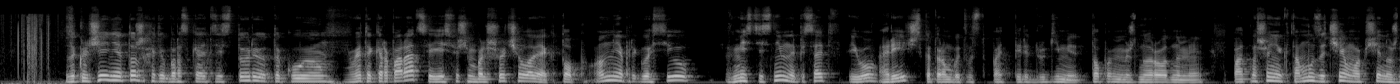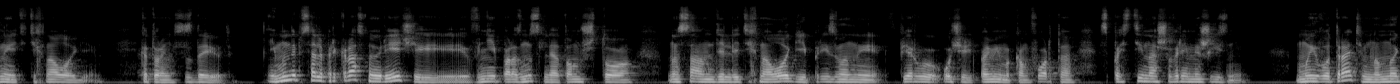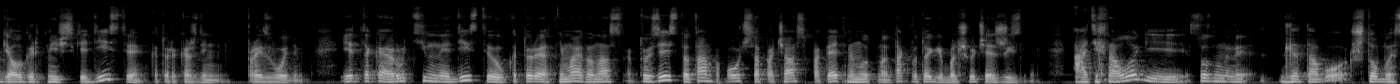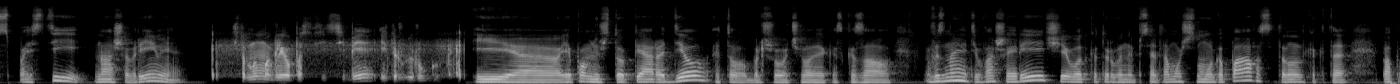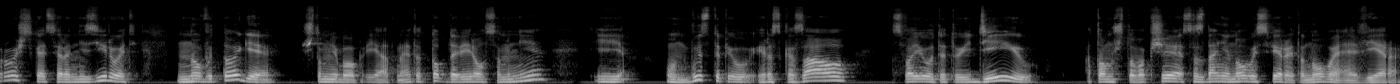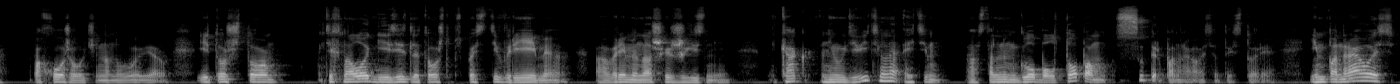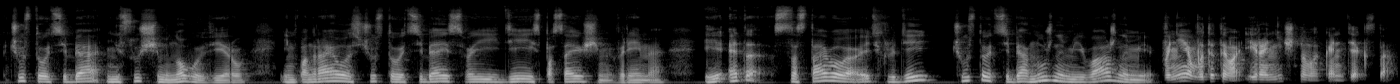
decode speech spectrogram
Заключение тоже хотел бы рассказать историю такую. В этой корпорации есть очень большой человек, топ. Он меня пригласил вместе с ним написать его речь, с которым будет выступать перед другими топами международными, по отношению к тому, зачем вообще нужны эти технологии, которые они создают. И мы написали прекрасную речь, и в ней поразмыслили о том, что на самом деле технологии призваны в первую очередь, помимо комфорта, спасти наше время жизни – мы его тратим на многие алгоритмические действия, которые каждый день производим. И это такая рутинное действие, которое отнимает у нас то здесь, то там по полчаса, по часу, по пять минут, но так в итоге большую часть жизни. А технологии созданы для того, чтобы спасти наше время, чтобы мы могли его посвятить себе и друг другу. И э, я помню, что пиар-отдел этого большого человека сказал, вы знаете, в вашей речи, вот, которую вы написали, там очень много пафоса, это надо как-то попроще сказать, сиронизировать. Но в итоге, что мне было приятно, этот топ доверился мне, и он выступил и рассказал свою вот эту идею о том, что вообще создание новой сферы – это новая вера, похоже очень на новую веру. И то, что технологии здесь для того, чтобы спасти время, время нашей жизни. И как неудивительно, этим остальным глобал топам супер понравилась эта история. Им понравилось чувствовать себя несущими новую веру. Им понравилось чувствовать себя и свои идеи спасающими время. И это составило этих людей чувствовать себя нужными и важными вне вот этого ироничного контекста.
